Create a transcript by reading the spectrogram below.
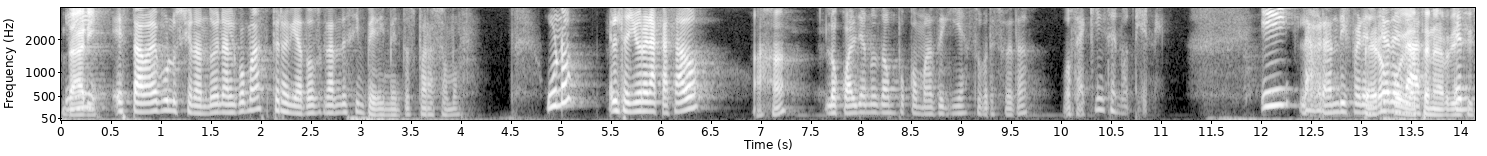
Y estaba evolucionando en algo más, pero había dos grandes impedimentos para su amor. Uno, el señor era casado. Ajá. lo cual ya nos da un poco más de guía sobre su edad. O sea, 15 no tiene. Y la gran diferencia Pero de podía edad. tener En 16.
